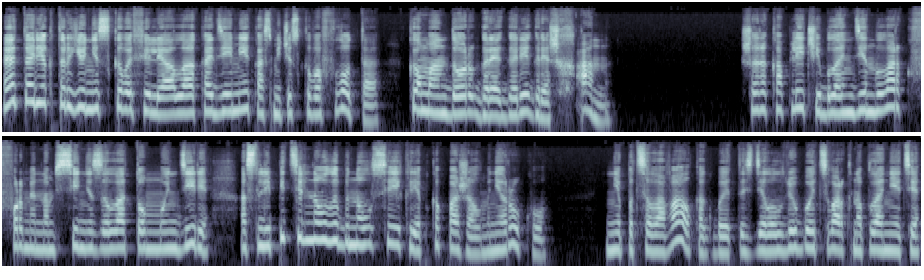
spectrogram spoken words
Это ректор юнистского филиала Академии космического флота, командор Грегори Грешхан». Широкоплечий блондин Ларк в форменном сине-золотом мундире ослепительно улыбнулся и крепко пожал мне руку. Не поцеловал, как бы это сделал любой цварк на планете,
